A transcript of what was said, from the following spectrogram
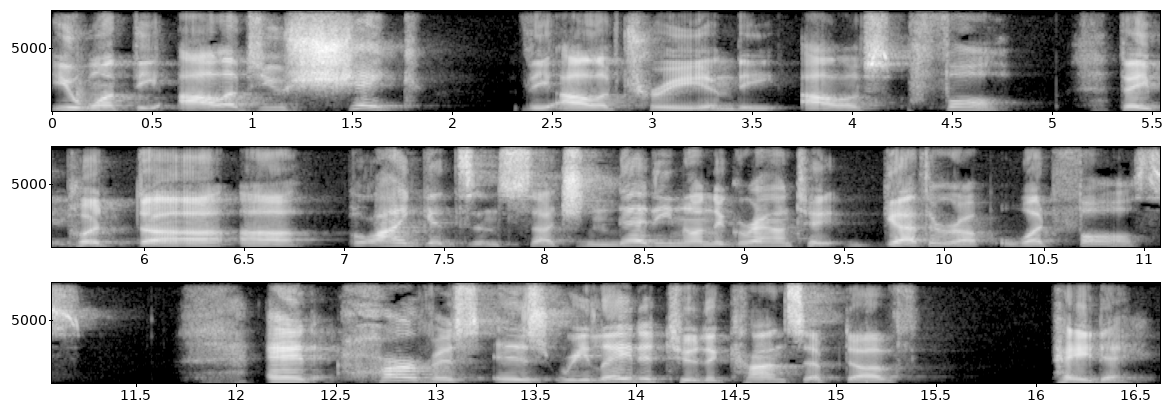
You want the olives, you shake the olive tree, and the olives fall. They put uh, uh, blankets and such, netting on the ground to gather up what falls. And harvest is related to the concept of payday.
